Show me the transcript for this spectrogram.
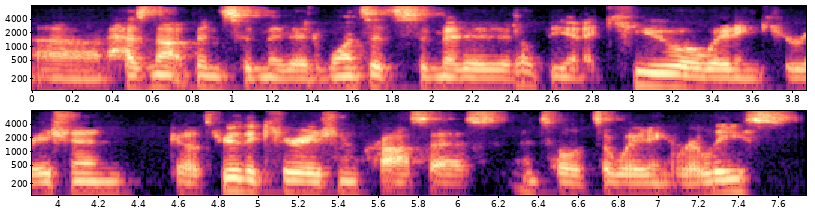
uh, has not been submitted. Once it's submitted, it'll be in a queue awaiting curation, go through the curation process until it's awaiting release,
